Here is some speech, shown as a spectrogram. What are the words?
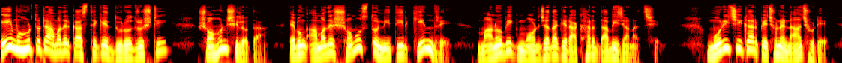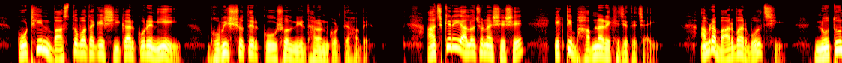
এই মুহূর্তটা আমাদের কাছ থেকে দূরদৃষ্টি, সহনশীলতা এবং আমাদের সমস্ত নীতির কেন্দ্রে মানবিক মর্যাদাকে রাখার দাবি জানাচ্ছে। মরিচিকার পেছনে না ছুটে কঠিন বাস্তবতাকে স্বীকার করে নিয়েই ভবিষ্যতের কৌশল নির্ধারণ করতে হবে। আজকের এই আলোচনা শেষে একটি ভাবনা রেখে যেতে চাই। আমরা বারবার বলছি, নতুন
